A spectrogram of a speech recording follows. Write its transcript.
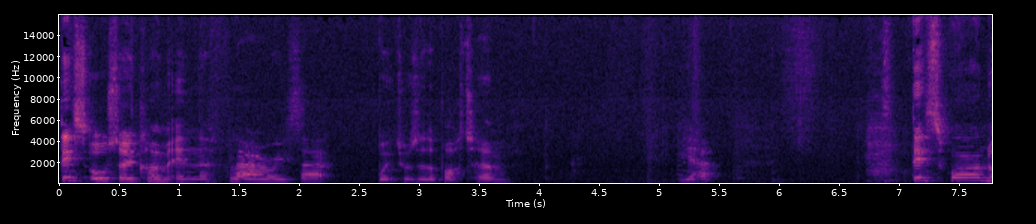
This also come in the flowery set, which was at the bottom. Yeah. This one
